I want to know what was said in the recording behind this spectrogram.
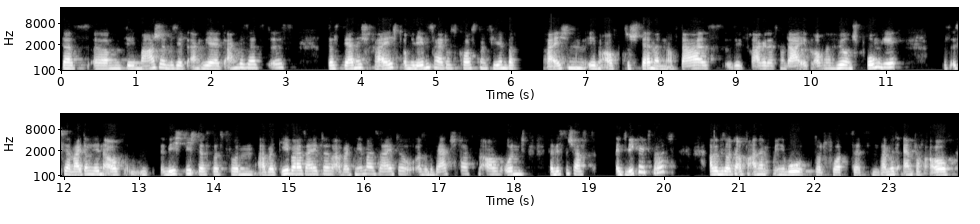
dass ähm, die Marge, wie sie jetzt, an, wie er jetzt angesetzt ist, dass der nicht reicht, um die Lebenshaltungskosten in vielen Bereichen eben auch zu stemmen. Auch da ist die Frage, dass man da eben auch einen höheren Sprung geht. Es ist ja weiterhin auch wichtig, dass das von Arbeitgeberseite, Arbeitnehmerseite, also Gewerkschaften auch und der Wissenschaft entwickelt wird aber wir sollten auf einem anderen Niveau dort fortsetzen, damit einfach auch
